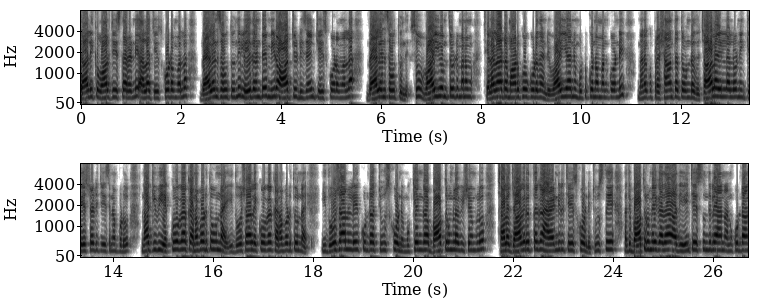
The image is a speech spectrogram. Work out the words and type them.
జాలికి వాల్ చేస్తారండి. అలా చేసుకోవడం వల్ల బ్యాలెన్స్ అవుతుంది. లేదంటే మీరు ఆర్చ్ డిజైన్ చేసుకోవడం వల్ల బ్యాలెన్స్ అవుతుంది. సో వాయువంతో మనం చెలగాట మాడుకోకూడదండి. వాయువ్యాన్ని ముట్టుకున్నాం అనుకోండి మనకు ప్రశాంతత ఉండదు. చాలా ఇళ్ళలో నేను కేస్ స్టడీ చేసినప్పుడు నాకు ఇవి ఎక్కువగా కనబడుతూ ఉన్నాయి. ఈ దోషాలు ఎక్కువగా కనబడుతున్నాయి ఈ దోషాలు లేకుండా చూసుకోండి. ముఖ్యంగా బాత్రూమ్ల విషయంలో చాలా జాగ్రత్తగా హ్యాండిల్ చేసుకోండి. చూస్తే అది బాత్రూమే కదా అది ఏం చేస్తుందిలే అని అనుకుంటాం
